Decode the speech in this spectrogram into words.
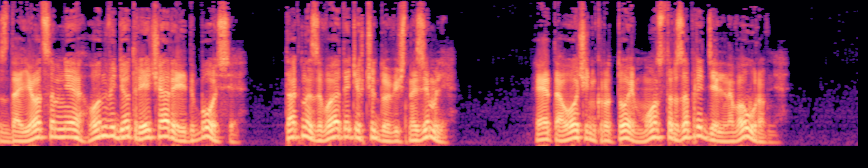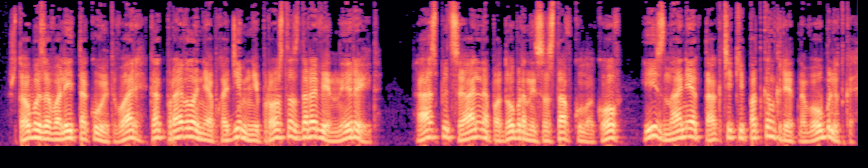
Сдается мне, он ведет речь о рейд-боссе. Так называют этих чудовищ на Земле. Это очень крутой монстр запредельного уровня. Чтобы завалить такую тварь, как правило, необходим не просто здоровенный рейд, а специально подобранный состав кулаков и знание тактики под конкретного ублюдка.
